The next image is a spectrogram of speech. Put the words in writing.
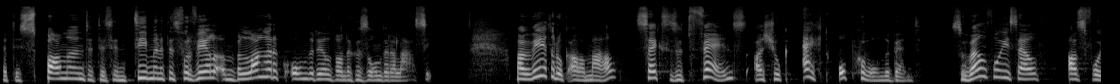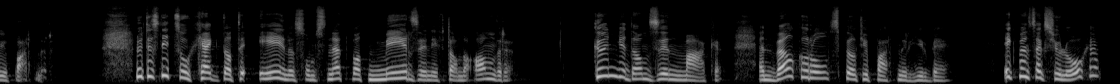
Het is spannend, het is intiem en het is voor velen een belangrijk onderdeel van een gezonde relatie. Maar we weten ook allemaal, seks is het fijnst als je ook echt opgewonden bent. Zowel voor jezelf als voor je partner. Nu, het is niet zo gek dat de ene soms net wat meer zin heeft dan de andere. Kun je dan zin maken? En welke rol speelt je partner hierbij? Ik ben seksuologe.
